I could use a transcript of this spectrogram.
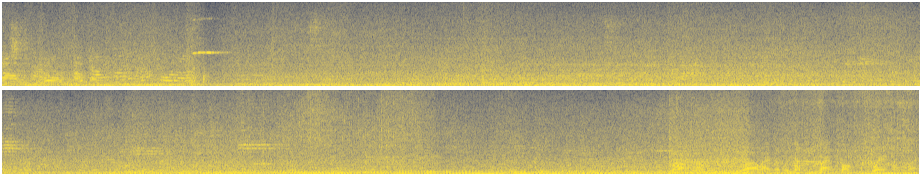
không kilo sáu trăm các bạn ạ. và bán rất là nhanh bán còn khách quen không các bạn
